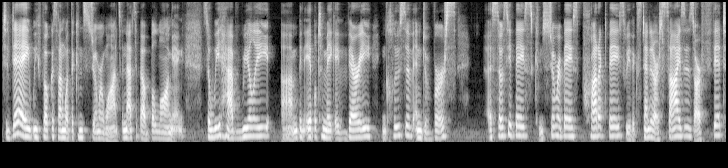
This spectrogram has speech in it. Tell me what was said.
Today we focus on what the consumer wants and that's about belonging. So we have really um, been able to make a very inclusive and diverse associate base, consumer base, product base. We've extended our sizes, our fit.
